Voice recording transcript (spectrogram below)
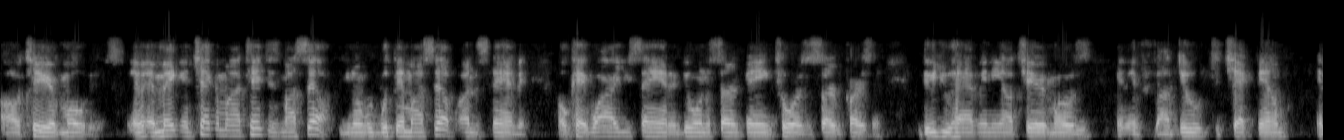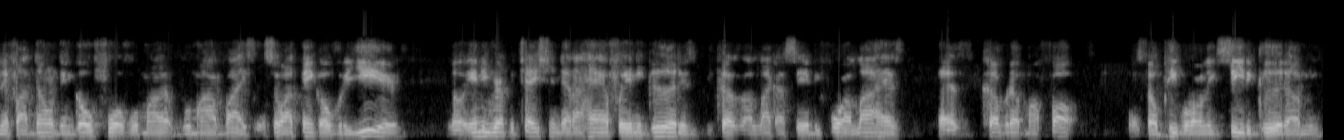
ulterior motives and, and making checking my intentions myself, you know, within myself, understanding, okay, why are you saying and doing a certain thing towards a certain person? Do you have any ulterior motives? And if I do, to check them. And if I don't, then go forth with my with my advice. And so I think over the years, you know, any reputation that I have for any good is because, uh, like I said before, Allah has has covered up my fault. And so people only see the good of me.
